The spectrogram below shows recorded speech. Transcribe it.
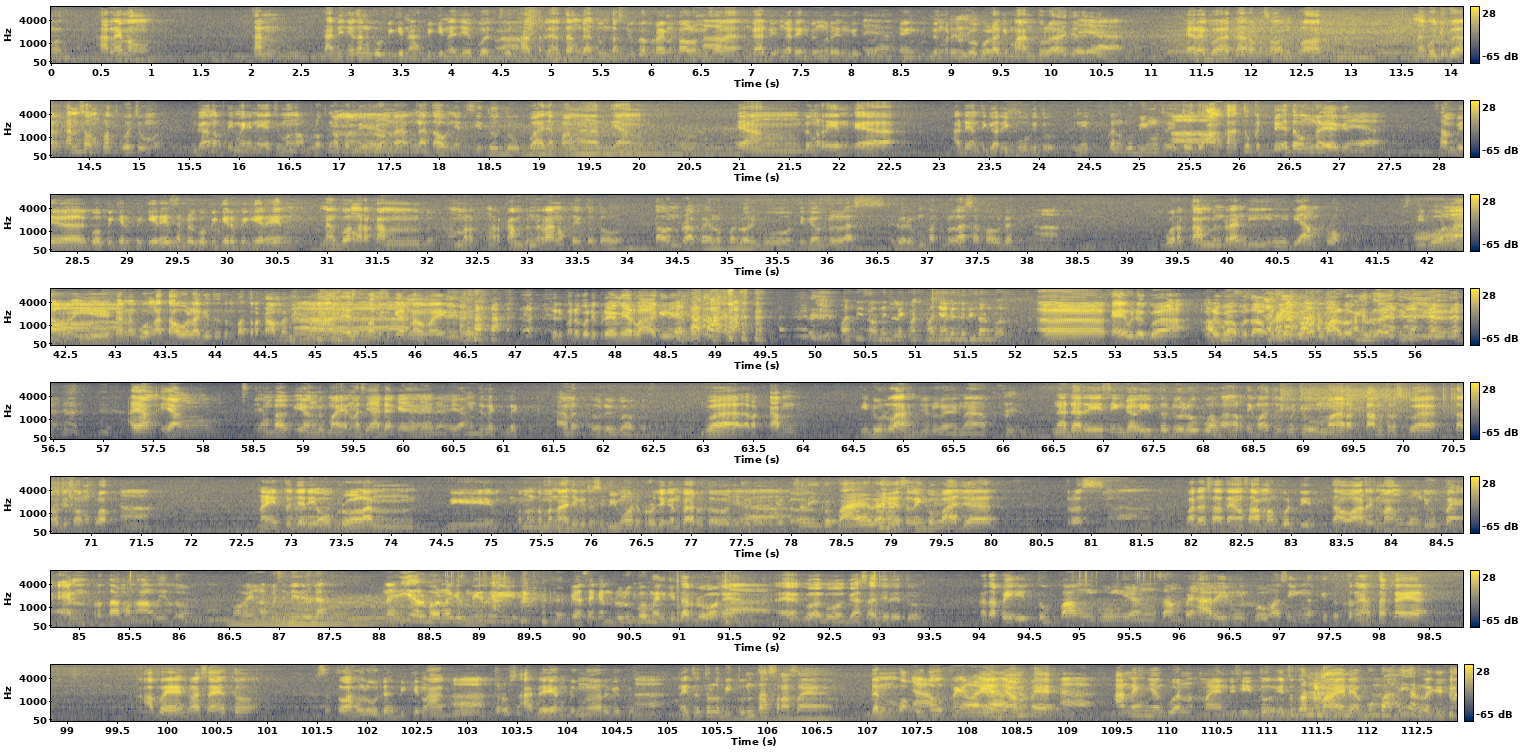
karena emang kan tadinya kan gue bikin ah bikin aja buat curhat. Ternyata nggak tuntas juga friend. Kalau misalnya nggak di- nggak ada yang dengerin gitu. Iya. yang dengerin gua gua lagi mantul aja. Iya. Akhirnya gue taruh ke SoundCloud. Nah gue juga kan SoundCloud gue cuma nggak ngerti mainnya ya cuma ngupload ngupload Hmm, gitu iya. doang. Nah nggak taunya di situ tuh banyak banget yang yang dengerin. Kayak ada yang 3000 gitu. Ini kan gue bingung tuh itu Ah. tuh angka tuh gede atau enggak ya gitu. Iya. Sambil gue pikir-pikirin sambil gue pikir-pikirin. Nah gue ngerekam ngerekam beneran waktu itu tuh tahun berapa ya? Lupa 2013 eh, 2014 apa udah. Nah, gue rekam beneran di ini di amplop. Di Oh. bonar iya karena gue nggak tahu lagi tuh tempat rekaman di mana ya setelah sekian lama ini tuh. daripada gue di premier lagi kan pasti soundnya jelek banget. Masih ada tuh di SoundCloud? Eh, kayaknya udah gue udah gue Hapus. hapus hapus ya gue udah malu gitu aja. Yang yang yang bag, yang lumayan masih ada kayaknya. Masih ada. yang jelek jelek amat udah gue hapus. Gue rekam tidurlah judulnya. Nah nah dari single itu dulu gue nggak ngerti banget tuh. Gue cuma rekam terus gue taruh di SoundCloud. Nah, Nah itu jadi obrolan di teman-teman aja gitu si Bimo ada proyekan baru tuh gitu Iya. gitu. selingkuh aja Dia selingkuh aja. Terus pada saat yang sama gue ditawarin manggung di UPN pertama kali tuh. bawain lagu sendiri udah Nah iya lu bawa lagi sendiri. Biasanya kan dulu gue main gitar doang ya. Eh gue gua gas aja deh tuh. Nah tapi itu panggung yang sampai hari ini gue masih inget gitu. Ternyata kayak apa ya rasanya tuh setelah lu udah bikin lagu Ah. terus ada yang denger gitu. Ah. Nah itu tuh lebih tuntas rasanya. Dan waktu Nyampe itu lah iya ya. nyampe. Ah. Anehnya gue main di situ, itu kan main ya, gue bayar lagi.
